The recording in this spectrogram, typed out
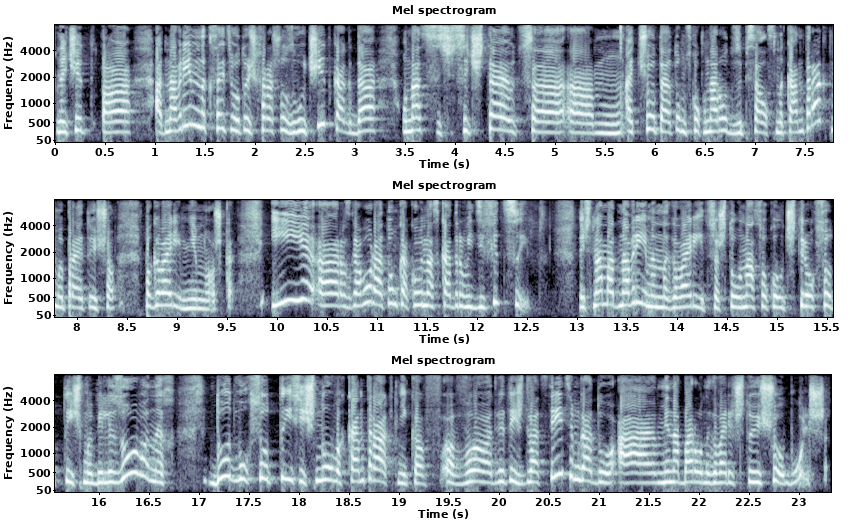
Значит, а, одновременно, кстати, вот очень хорошо звучит, когда у нас сочетаются отчеты о том, сколько народу записалось на контракт, мы про это еще поговорим немножко, и а, разговоры о том, какой у нас кадровый дефицит. Значит, нам одновременно говорится, что у нас около 400 тысяч мобилизованных, до 200 тысяч новых контрактников в 2023 году, а Минобороны говорит, что еще больше.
